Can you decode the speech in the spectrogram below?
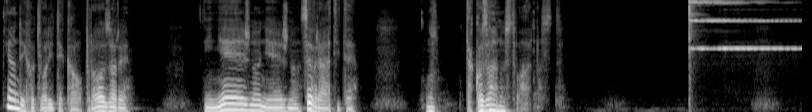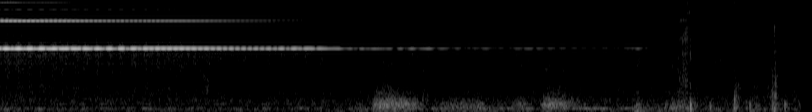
I onda ih otvorite kao prozore i nježno, nježno se vratite u takozvanu stvarnost.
